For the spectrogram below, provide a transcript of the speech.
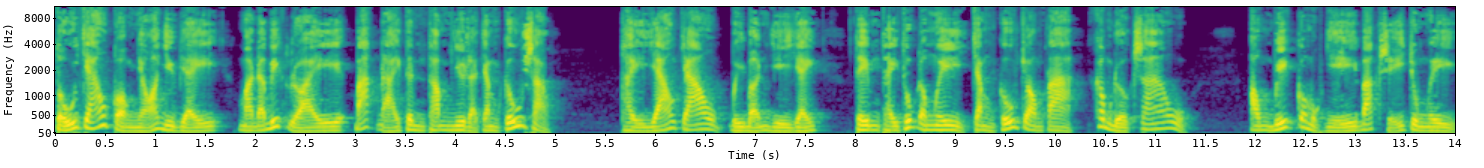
Tuổi cháu còn nhỏ như vậy mà đã biết loại bác đại tinh thâm như là chăm cứu sao? Thầy giáo cháu bị bệnh gì vậy? Tìm thầy thuốc đông y chăm cứu cho ông ta, không được sao? Ông biết có một vị bác sĩ trung y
